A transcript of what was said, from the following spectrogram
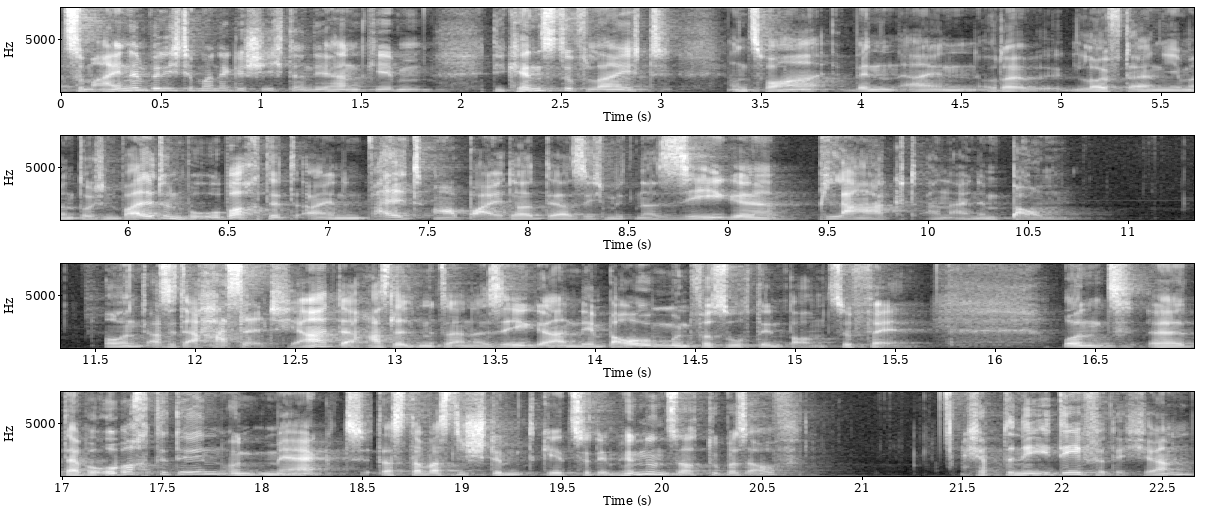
Zum einen will ich dir mal eine Geschichte an die Hand geben, die kennst du vielleicht. Und zwar, wenn ein oder läuft ein jemand durch den Wald und beobachtet einen Waldarbeiter, der sich mit einer Säge plagt an einem Baum. Und also der hasselt, ja, der hasselt mit seiner Säge an dem Baum und versucht den Baum zu fällen. Und äh, da beobachtet den und merkt, dass da was nicht stimmt. Geht zu dem hin und sagt, du pass auf, ich habe da eine Idee für dich. Ja?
